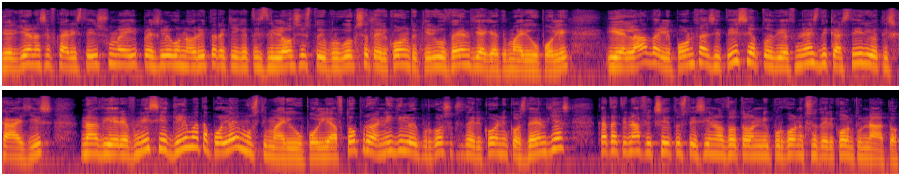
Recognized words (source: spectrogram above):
Γεωργία, να σε ευχαριστήσουμε. Είπες λίγο νωρίτερα και για τις δηλώσεις του Υπουργού Εξωτερικών, του κυρίου Δένδια, για τη Μαριούπολη. Η Ελλάδα, λοιπόν, θα ζητήσει από το Διεθνές Δικαστήριο της Χάγης να διερευνήσει εγκλήματα πολέμου στη Μαριούπολη. Αυτό προανήγγειλε ο Υπουργός Εξωτερικών Νίκος Δένδιας κατά την άφηξή του στη Σύνοδο των Υπουργών Εξωτερικών του ΝΑΤΟ.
